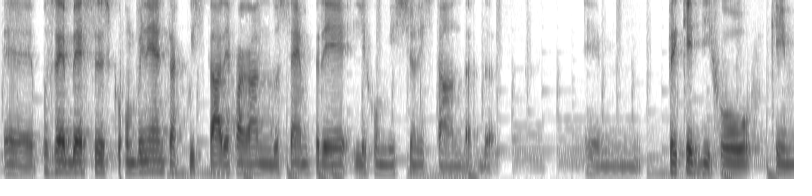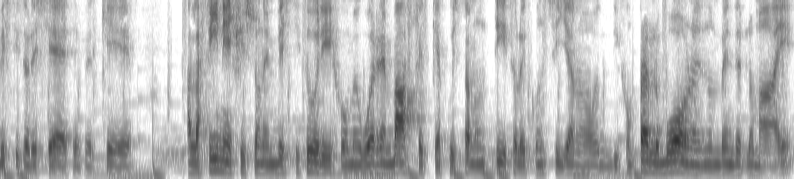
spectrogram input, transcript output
eh, potrebbe essere sconveniente acquistare pagando sempre le commissioni standard Ehm, perché dico che investitore siete? Perché alla fine ci sono investitori come Warren Buffett che acquistano un titolo e consigliano di comprarlo buono e non venderlo mai,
